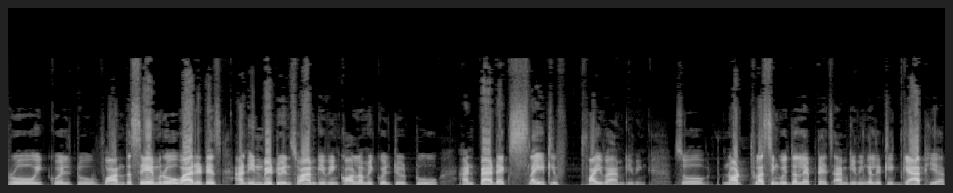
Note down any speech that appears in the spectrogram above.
row equal to 1 the same row where it is and in between. So I am giving column equal to 2 and pad x slightly 5 I am giving. So not flushing with the left edge. I am giving a little gap here.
